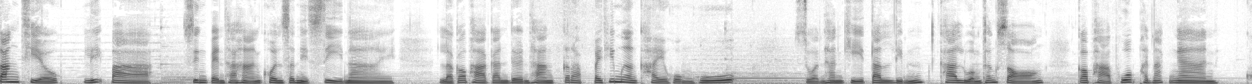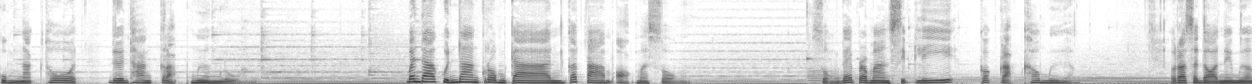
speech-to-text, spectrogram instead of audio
ตั้งเฉียว ลิปา ซึ่งเป็นทหารคนสนิทสี่นาย แล้วก็พากันเดินทางกลับไปที่เมืองไข่หงฮูส่วนฮันขีตันหลิมข้าหลวงทั้งสอง ก็พาพวกพนักงาน คุมนักโทษ เดินทางกลับเมืองหลวง บรรดาขุนนางกรมการก็ตามออกมาส่ง ส่งได้ประมาณสิบลี้ก็กลับเข้าเมืองรัษฎรในเมือง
